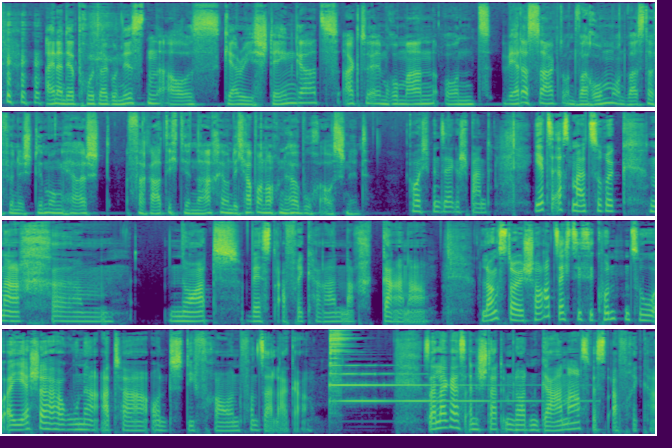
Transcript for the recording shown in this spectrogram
einer der Protagonisten aus Gary Steingarts aktuellem Roman und wer das sagt und warum und was da für eine Stimmung herrscht, verrate ich dir nachher und ich habe auch noch einen Hörbuchausschnitt. Oh, ich bin sehr gespannt. Jetzt erstmal zurück nach ähm, Nordwestafrika, nach Ghana. Long story short, 60 Sekunden zu Ayesha Haruna Atta und die Frauen von Salaga. Salaga ist eine Stadt im Norden Ghanas, Westafrika.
